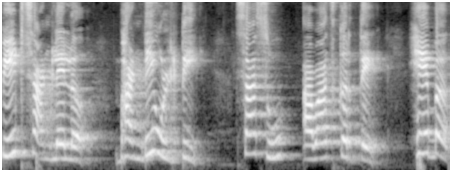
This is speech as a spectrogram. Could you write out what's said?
पीठ सांडलेलं. भांडी उलटी. सासू आवाज करते. हे बघ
